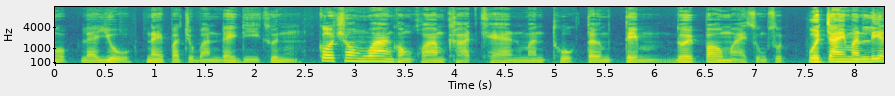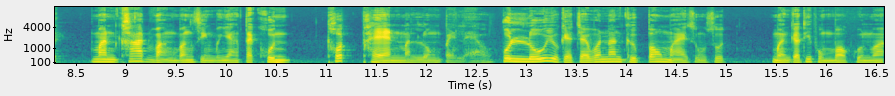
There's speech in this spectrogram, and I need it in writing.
งบและอยู่ในปัจจุบันได้ดีขึ้น ก็ช่องว่างของความขาดแคลนมันถูกเติมเต็มด้วยเป้าหมายสูงสุด หัวใจมันเรียกมันคาดหวังบางสิ่งบางอย่าง แต่คุณทดแทนมันลงไปแล้ว คุณรู้อยู่แก่ใจว่านั่นคือเป้าหมายสูงสุด เหมือนกับที่ผมบอกคุณว่า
